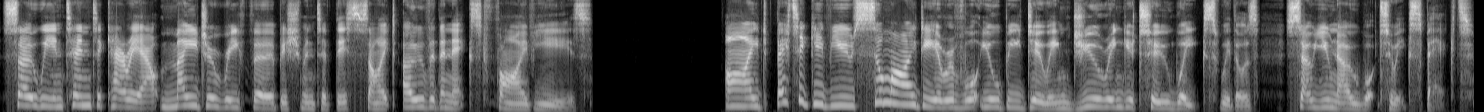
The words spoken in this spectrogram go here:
so we intend to carry out major refurbishment of this site over the next five years. I'd better give you some idea of what you'll be doing during your two weeks with us so you know what to expect.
